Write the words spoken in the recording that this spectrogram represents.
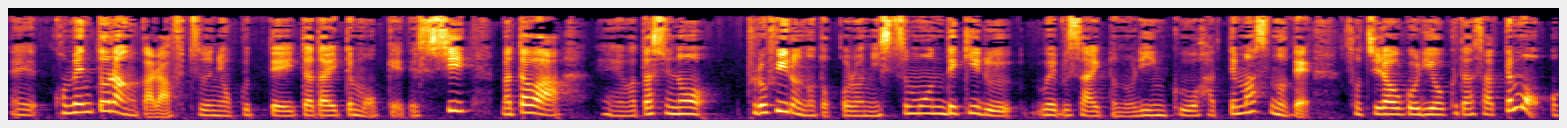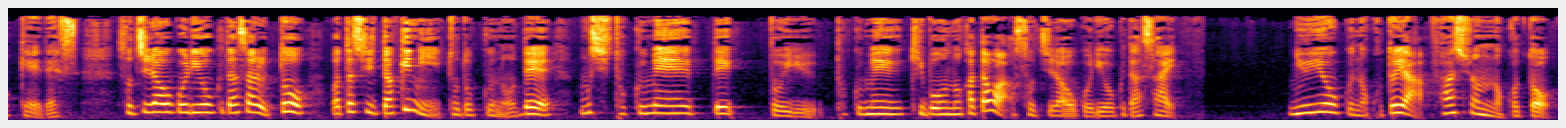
えコメント欄から普通に送っていただいても OK ですし、または、え私のプロフィールのところに質問できるウェブサイトのリンクを貼ってますので、そちらをご利用くださっても OK です。そちらをご利用くださると、私だけに届くので、もし匿名でという、匿名希望の方はそちらをご利用ください。ニューヨークのことやファッションのこと、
